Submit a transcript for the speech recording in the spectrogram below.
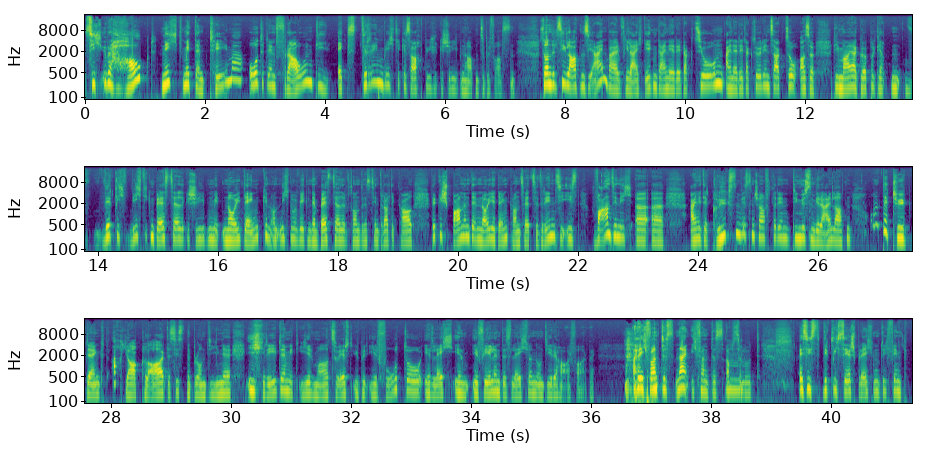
sich überhaupt nicht mit dem Thema oder den Frauen, die extrem wichtige Sachbücher geschrieben haben, zu befassen, sondern sie laden sie ein, weil vielleicht irgendeine Redaktion, eine Redakteurin sagt so, also die Maya Göppel, die hat einen wirklich wichtigen Bestseller geschrieben mit Neudenken und nicht nur wegen dem Bestseller, sondern es sind radikal wirklich spannende neue Denkansätze drin. Sie ist wahnsinnig äh, äh, eine der klügsten Wissenschaftlerinnen, die müssen wir einladen. Und der Typ denkt, ach ja, klar, das ist eine Blondine, ich rede mit ihr mal zuerst über ihr Foto, ihr, Lech, ihr, ihr fehlendes Lächeln und ihre Haarfarbe. Aber ich fand das, nein, ich fand das mhm. absolut, es ist wirklich sehr sprechend und ich finde,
